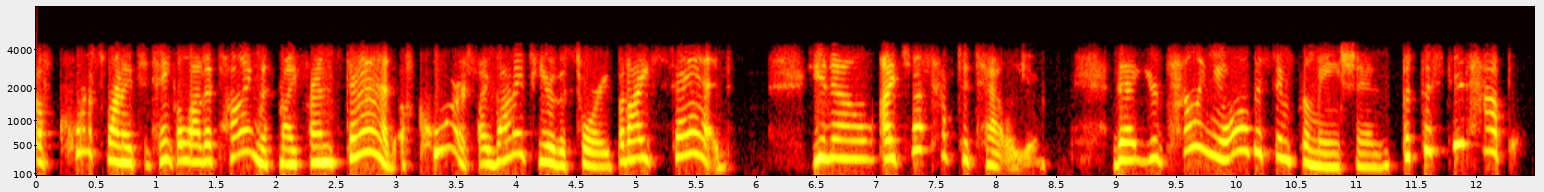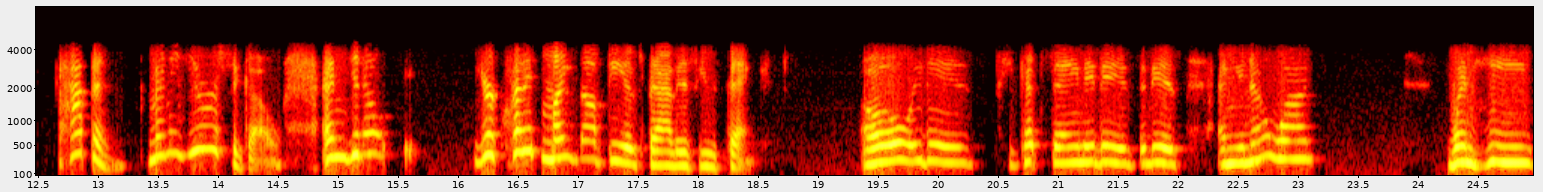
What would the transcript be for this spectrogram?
of course, wanted to take a lot of time with my friend's dad. Of course, I wanted to hear the story, but I said, you know, I just have to tell you that you're telling me all this information, but this did happen happen many years ago. And, you know, your credit might not be as bad as you think. Oh, it is. He kept saying it is, it is. And you know what? When he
